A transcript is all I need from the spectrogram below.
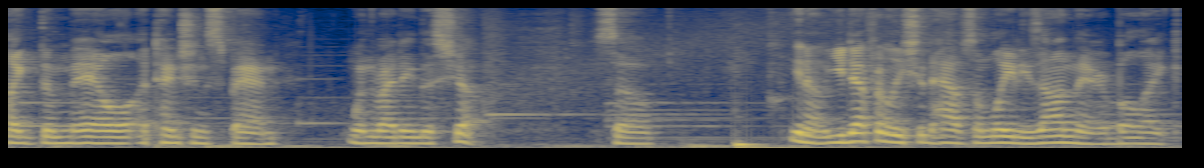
like the male attention span when writing this show. So, you know, you definitely should have some ladies on there, but like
